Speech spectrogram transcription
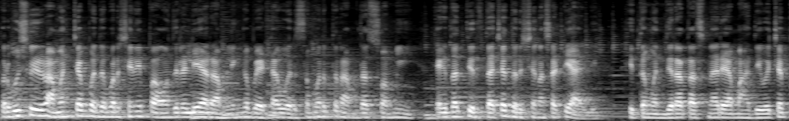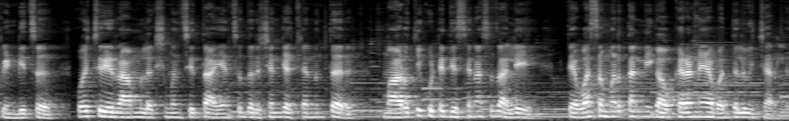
प्रभू श्रीरामांच्या पदपर्शाने पावंजलेल्या या रामलिंग बेटावर समर्थ रामदास स्वामी एकदा तीर्थाच्या दर्शनासाठी आले. इथं मंदिरात असणाऱ्या महादेवाच्या पिंडीचं व श्रीराम लक्ष्मण सीता यांचं दर्शन घेतल्यानंतर मारुती कुठे दिसेनासं झाले तेव्हा समर्थांनी गावकऱ्यांना याबद्दल विचारलं.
